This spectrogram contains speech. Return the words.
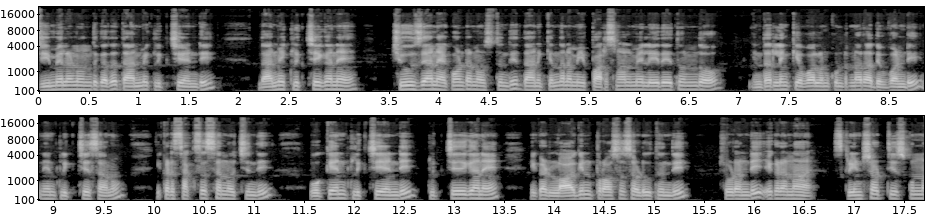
జీమెయిల్ అని ఉంది కదా దాని మీద క్లిక్ చేయండి. దాని మీద క్లిక్ చేయగానే చూజ్ అనే అకౌంట్ అని వస్తుంది. దాని కింద మీ పర్సనల్ మెయిల్ ఏదైతే ఉందో ఇంటర్లింక్ ఇవ్వాలనుకుంటున్నారో అది ఇవ్వండి. నేను క్లిక్ చేశాను. ఇక్కడ సక్సెస్ అని వచ్చింది. ఓకే అని క్లిక్ చేయండి. క్లిక్ చేయగానే ఇక్కడ లాగిన్ ప్రాసెస్ అడుగుతుంది. చూడండి ఇక్కడ నా స్క్రీన్ షాట్ తీసుకున్న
